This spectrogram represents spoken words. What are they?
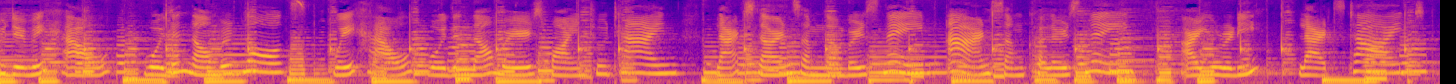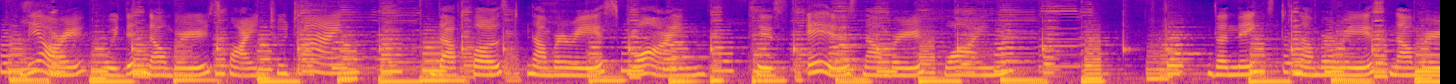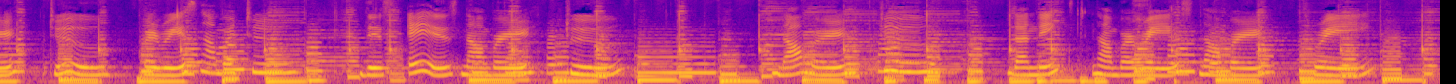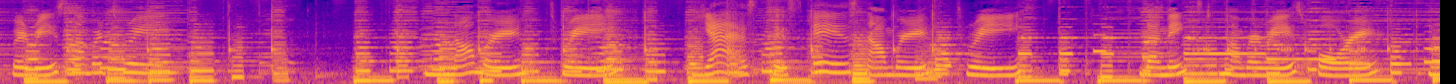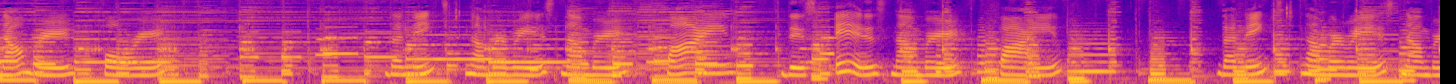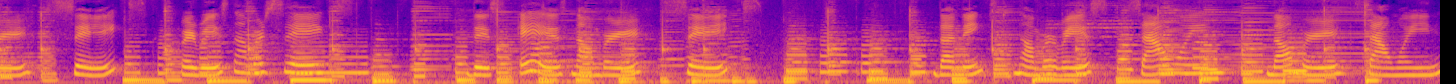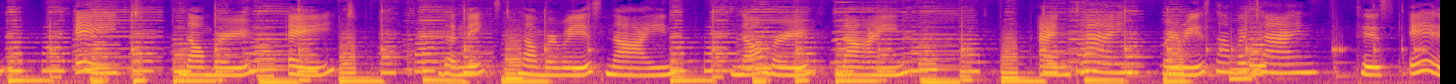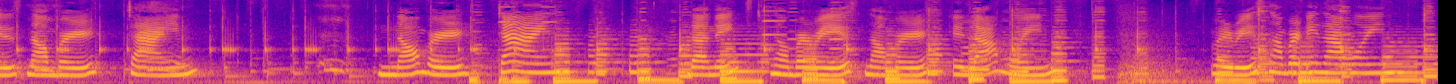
Today we have wooden number blocks. We have wooden numbers 1 to 10. Let's learn some numbers name and some colors name. Are you ready? Let's start. They are wooden numbers 1 to 10. The first number is 1. This is number 1. The next number is number 2. Where is number 2? This is number 2. Number 2. The next number is number 3. Where is number 3? Number 3. Yes, this is number 3. The next number is 4 number 4. The next number is number 5. This is number 5. The next number is number 6. Where is number 6? This is number 6. The next number is 7. Number 7 eight number 8. The next number is 9. Number 9. And 10. Where is number 10? This is number 10. Number 10. The next number is number 11. Where is number 11?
